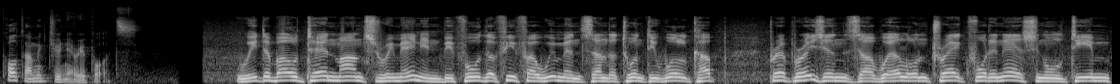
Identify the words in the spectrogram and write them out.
Paul Tomic Jr. reports. With about 10 months remaining before the FIFA Women's Under-20 World Cup, Preparations are well on track for the national team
